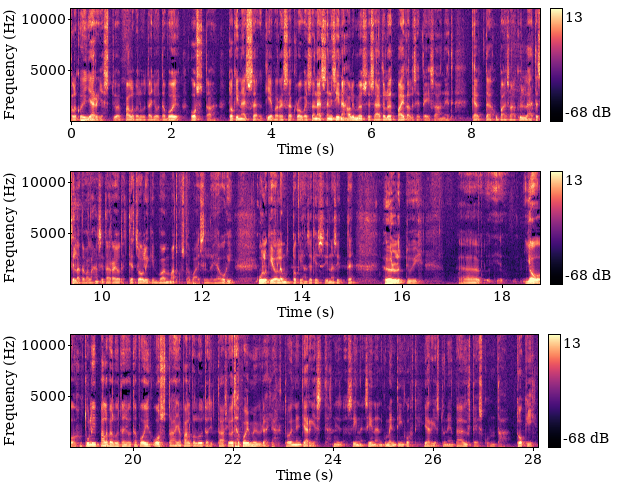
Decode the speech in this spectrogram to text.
alkoi järjestyä palveluita, joita voi ostaa. Toki näissä kievareissa, kroveissa näissä, niin siinähän oli myös se säätely, että paikalliset ei saaneet käyttää hupaisaa kyllä, että sillä tavallahan sitä rajoitettiin, että se olikin vain matkustavaisille ja ohi kulkijoille, mutta tokihan sekin siinä sitten höltyi. Öö, joo, tuli palveluita, joita voi ostaa ja palveluita sitten taas, joita voi myydä ja toinen järjestää. Niin siinä siinä niin mentiin kohti järjestyneempää yhteiskuntaa. Toki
